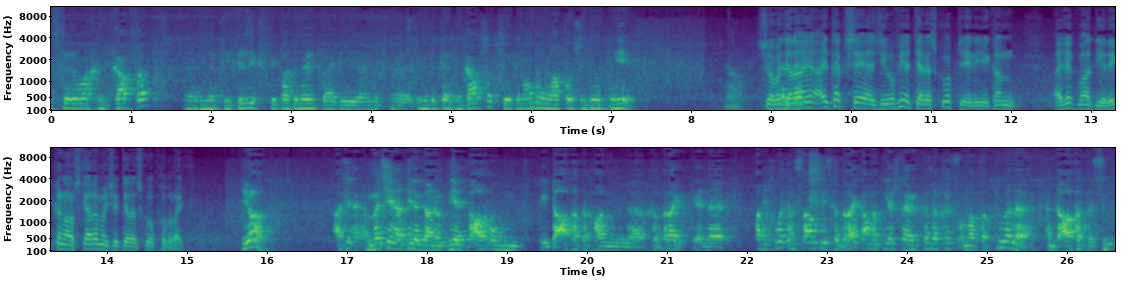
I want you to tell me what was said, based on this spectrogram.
sterrewag in Kaapstad en met die physics departement by die uh, Universiteit van Kaapstad so ek kan ook nog navorsing doen van hier. Ja. So wat jy eintlik sê is jy hoef nie 'n teleskoop te hê nie, jy kan eintlik maar die rekenaarskerm as jou teleskoop gebruik. Ja. As jy mits jy natuurlik dan ook weet waarom die data te gaan uh, gebruik en uh, van die groot instansies gebruik amateursterrekundiges om na patrone in data te soek.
